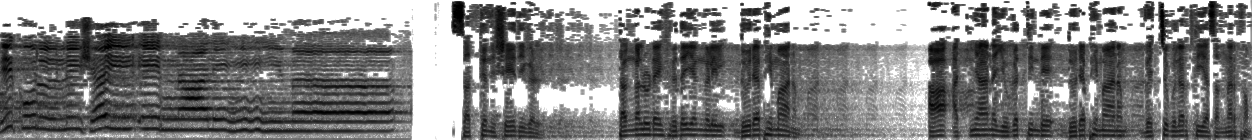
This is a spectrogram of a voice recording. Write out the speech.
بكل شيء عليما സത്യനിഷേധികൾ തങ്ങളുടെ ഹൃദയങ്ങളിൽ ദുരഭിമാനം ആ അജ്ഞാന യുഗത്തിന്റെ ദുരഭിമാനം വെച്ചു പുലർത്തിയ സന്ദർഭം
